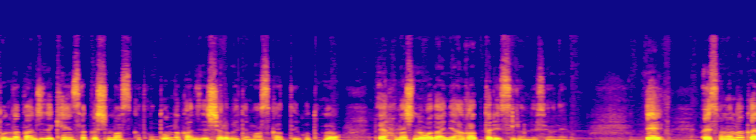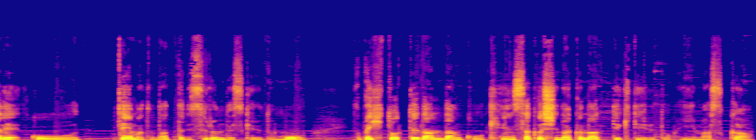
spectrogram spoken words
どんな感じで検索しますかとかどんな感じで調べてますかっていうこともやっぱり話の話題に上がったりするんですよね。でやっぱりその中でこうテーマとなったりするんですけれどもやっぱり人ってだんだんこう検索しなくなってきていると言いますか、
